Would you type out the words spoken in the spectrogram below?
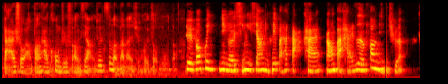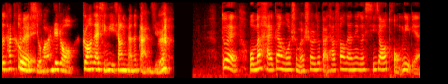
把手，然后帮他控制方向，就是这么慢慢学会走路的。对，包括那个行李箱，你可以把它打开，然后把孩子放进去。就他特别喜欢这种装在行李箱里面的感觉。对我们还干过什么事儿？就把它放在那个洗脚桶里边，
